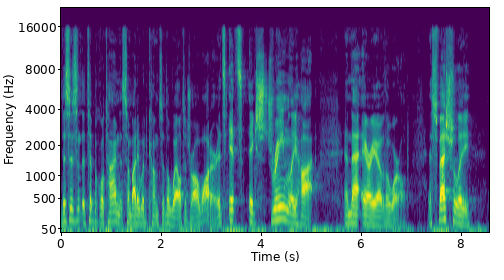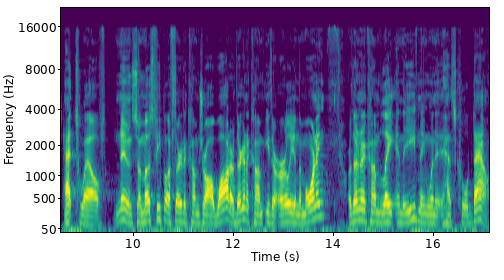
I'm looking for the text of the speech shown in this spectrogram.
This isn't the typical time that somebody would come to the well to draw water. It's, it's extremely hot in that area of the world, especially at 12 noon. So, most people, if they're going to come draw water, they're going to come either early in the morning or they're going to come late in the evening when it has cooled down.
